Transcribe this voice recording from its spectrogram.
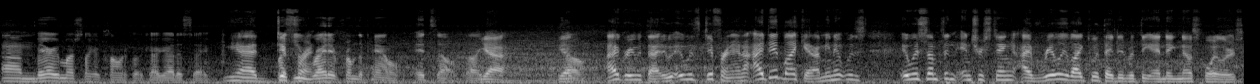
Um, very much like a comic book. I gotta say. yeah, Like different. you read it from the panel itself. Like, Yeah, yeah, So- I agree with that. It, it was different, and I did like it. I mean, it was it was something interesting. I really liked what they did with the ending. No spoilers,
